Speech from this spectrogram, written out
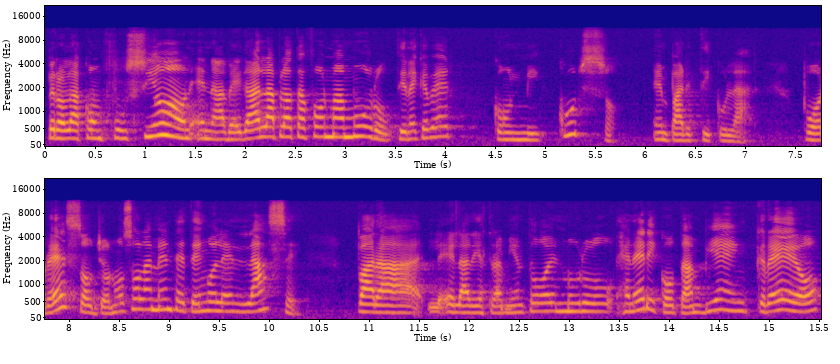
Pero la confusión en navegar la plataforma Moodle tiene que ver con mi curso en particular. Por eso yo no solamente tengo el enlace para el adiestramiento en Moodle genérico, también creo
